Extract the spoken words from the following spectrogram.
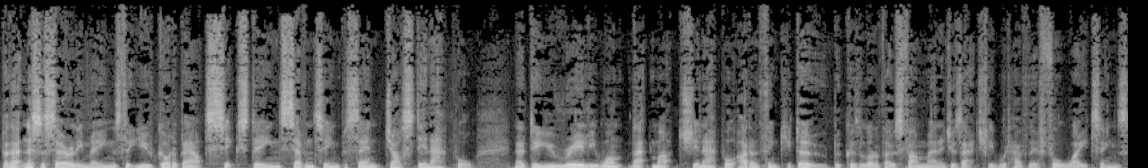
But that necessarily means that you've got about 16, 17% just in Apple. Now, do you really want that much in Apple? I don't think you do, because a lot of those fund managers actually would have their full weightings,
